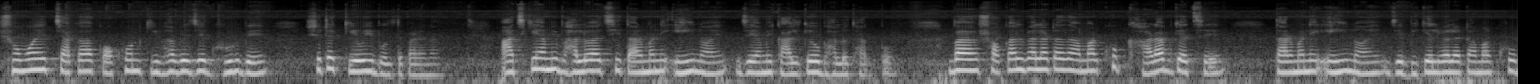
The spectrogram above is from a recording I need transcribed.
সময়ের চাকা কখন কীভাবে যে ঘুরবে, সেটা কেউই বলতে পারে না। আজকে আমি ভালো আছি, তার মানে এই নয় যে আমি কালকেও ভালো থাকব। বা সকালবেলাটা আমার খুব খারাপ গেছে, তার মানে এই নয় যে বিকেলবেলাটা আমার খুব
